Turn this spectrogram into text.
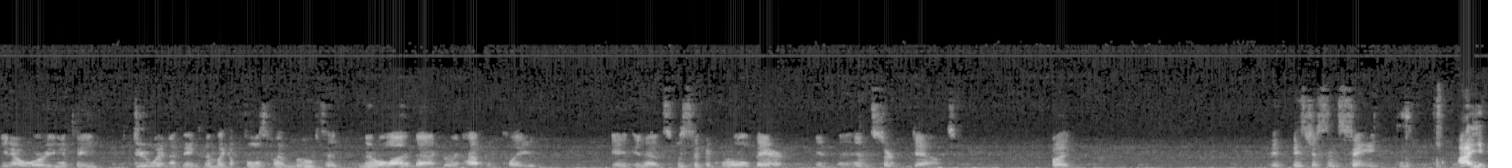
you know, or even if they do end up making them like a full time move to middle linebacker and have them play in, in a specific role there in, in certain downs but it, it's just insane. I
